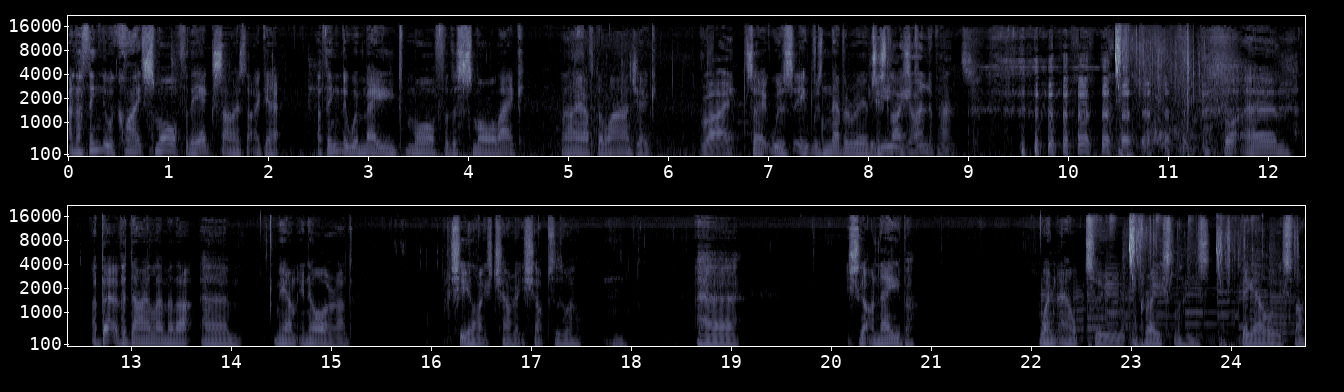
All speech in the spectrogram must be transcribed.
and I think they were quite small for the egg size that I get. I think they were made more for the small egg, and I have the large egg. Right. So it was. It was never really Just used. like your underpants. But um, a bit of a dilemma that um, my auntie Nora had. She likes charity shops as well. Uh, she's got a neighbour. Went out to Gracelands, big Elvis fan.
